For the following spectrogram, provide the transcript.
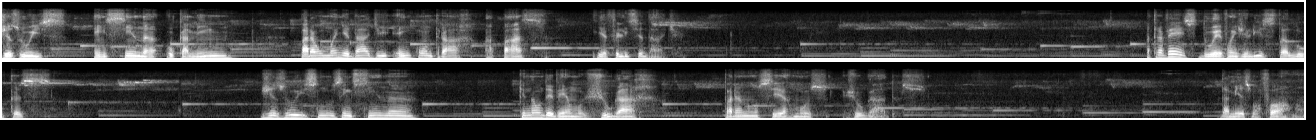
Jesus ensina o caminho para a humanidade encontrar a paz e a felicidade. Através do evangelista Lucas, Jesus nos ensina que não devemos julgar para não sermos julgados. Da mesma forma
